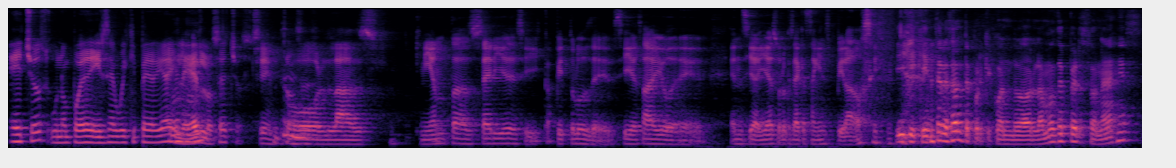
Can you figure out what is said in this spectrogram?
hechos, uno puede irse a Wikipedia y leer los hechos. Sí, o las 500 series y capítulos de CSI o de en CIS o lo que sea que están inspirados. Y, qué interesante, porque cuando hablamos de personajes,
